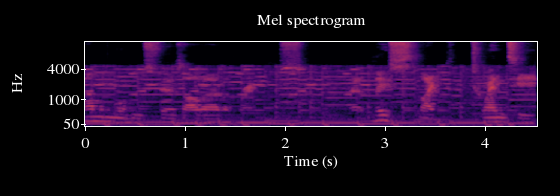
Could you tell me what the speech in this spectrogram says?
How many more blue are there that rings? At least like 20 something.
